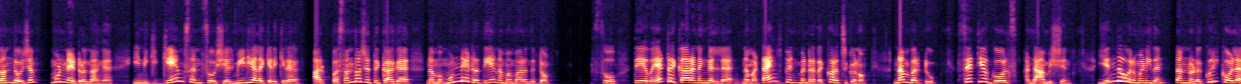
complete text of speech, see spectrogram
சந்தோஷம் முன்னேற்றம் தாங்க. இன்னைக்கு கேம்ஸ் அண்ட் சோஷியல் மீடியாவில் கிடைக்கிற அற்ப சந்தோஷத்துக்காக நம்ம முன்னேற்றத்தையே நம்ம மறந்துட்டோம். ஸோ தேவையற்ற காரணங்களில் நம்ம டைம் ஸ்பெண்ட் பண்ணுறதை குறைச்சிக்கணும். Number two set your goals and ambition எந்த ஒரு மனிதன் தன்னோட குறிக்கோளை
